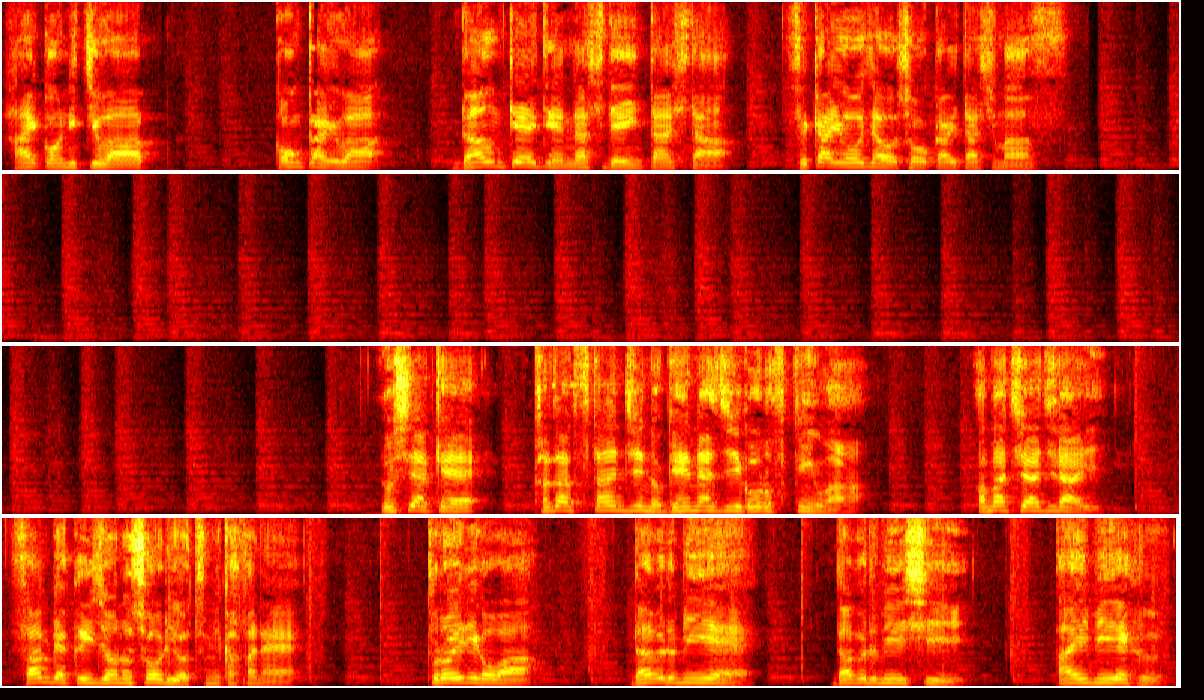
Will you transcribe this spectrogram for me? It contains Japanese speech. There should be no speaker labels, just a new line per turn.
はい、こんにちは。今回はダウン経験なしで引退した世界王者を紹介いたします。ロシア系カザフスタン人のゲンナジー・ゴロフキンはアマチュア時代300以上の勝利を積み重ねプロ入り後は WBA、WBC、IBF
